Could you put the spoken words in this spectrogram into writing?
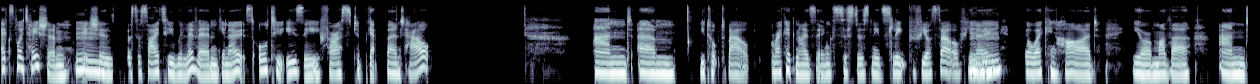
exploitation, mm. which is the society we live in. You know, it's all too easy for us to get burnt out. And um, you talked about recognizing sisters need sleep for yourself. You mm-hmm. know, you're working hard, you're a mother, and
